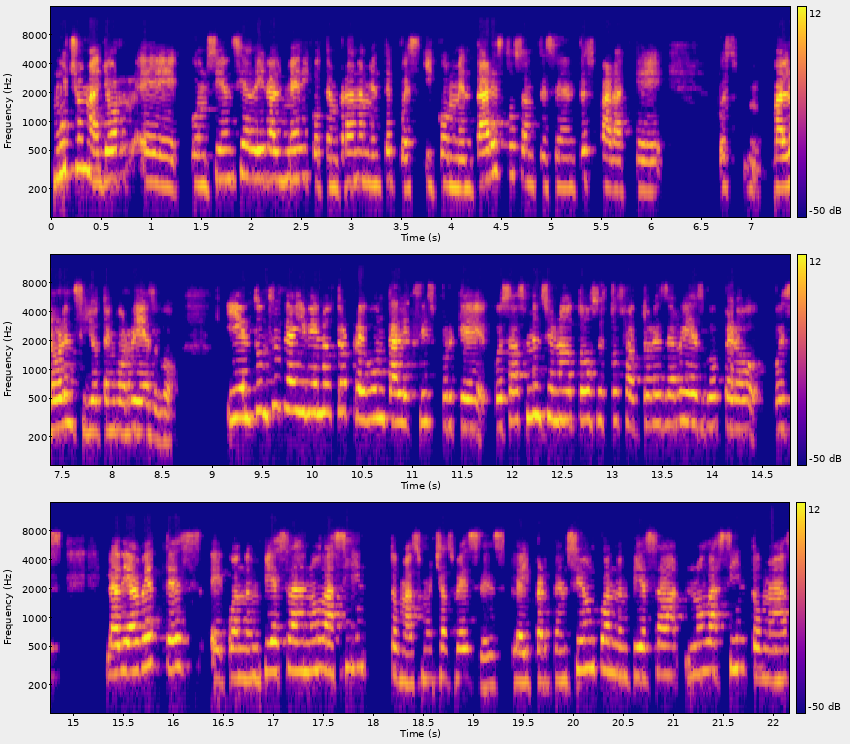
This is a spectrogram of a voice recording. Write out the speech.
mucho mayor eh, conciencia de ir al médico tempranamente, pues, y comentar estos antecedentes para que, pues, valoren si yo tengo riesgo. Y entonces de ahí viene otra pregunta, Alexis, porque pues has mencionado todos estos factores de riesgo, pero pues la diabetes eh, cuando empieza no da síntomas muchas veces, la hipertensión cuando empieza no da síntomas,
